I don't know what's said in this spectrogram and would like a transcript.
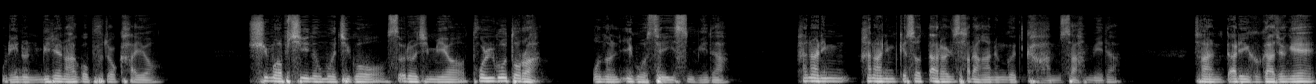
우리는 미련하고 부족하여 쉼없이 넘어지고 쓰러지며 돌고 돌아 오늘 이곳에 있습니다. 하나님, 하나님께서 딸을 사랑하는 것 감사합니다. 사는 딸이 그 가정에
